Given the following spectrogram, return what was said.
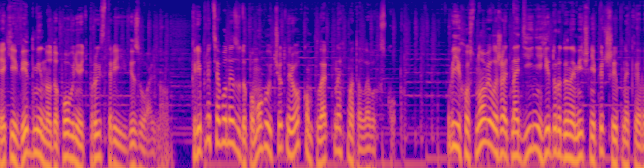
які відмінно доповнюють пристрій візуально. Кріпляться вони за допомогою чотирьох комплектних металевих скоб. В їх основі лежать надійні гідродинамічні підшипники,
